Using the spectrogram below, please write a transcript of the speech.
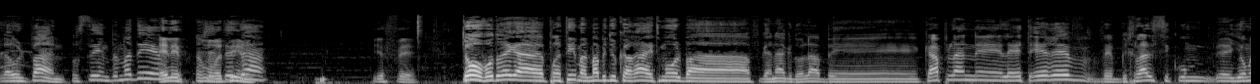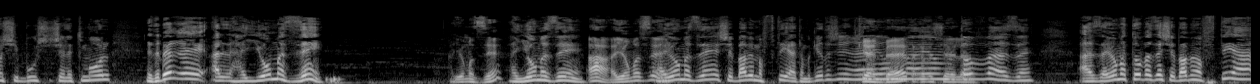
לאולפן עושים במדים. שתדע. יפה. טוב, עוד רגע פרטים על מה בדיוק קרה אתמול בהפגנה הגדולה בקפלן אה, לעת ערב, ובכלל סיכום אה, יום השיבוש של אתמול. נדבר אה, על היום הזה, היום הזה? היום הזה, אה, היום הזה. היום הזה שבא במפתיע. אתה מכיר את השיר? כן, בטח, היום. הטוב הזה. אז היום הטוב הזה שבא במפתיע,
